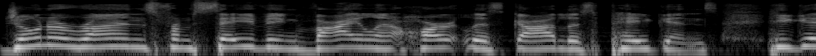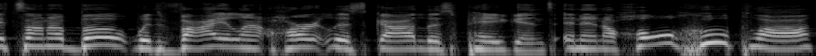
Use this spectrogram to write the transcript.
Jonah runs from saving violent, heartless, godless pagans. He gets on a boat with violent, heartless, godless pagans. And in a whole hoopla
